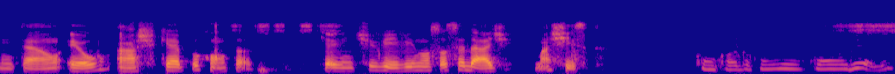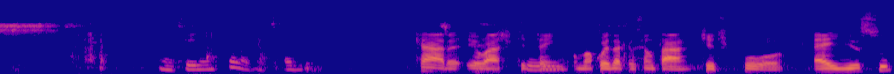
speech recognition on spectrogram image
Então, eu acho que é por conta que a gente vive numa sociedade machista. Concordo com, com o Diego. Não sei nem o que falar, gente sabe. Cara, eu acho que Sim. tem uma coisa a acrescentar, que, tipo, é isso,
